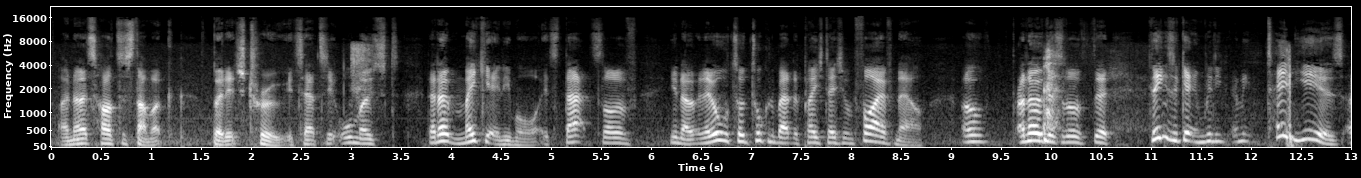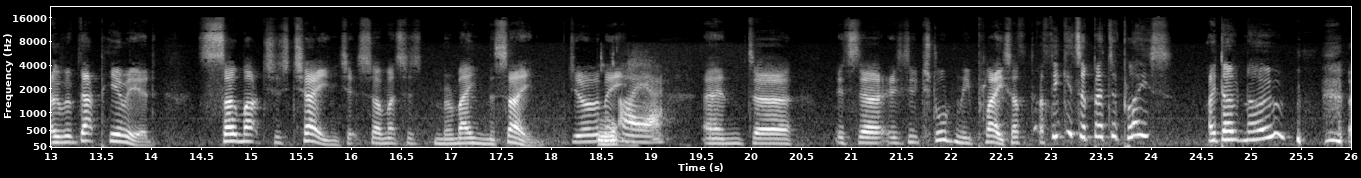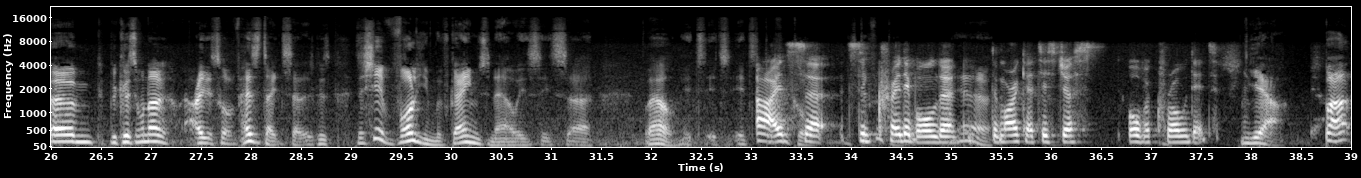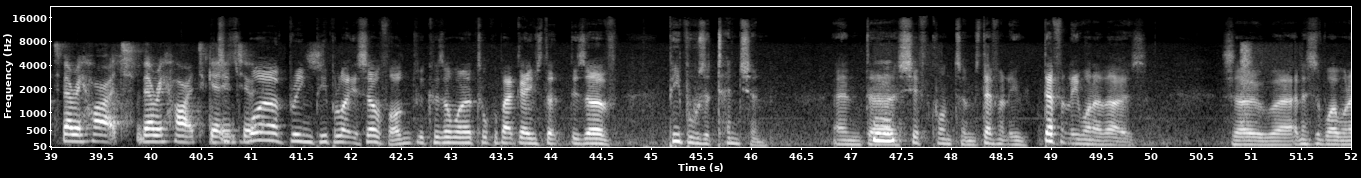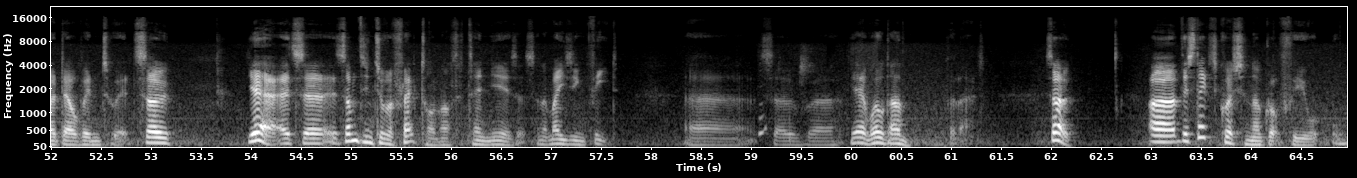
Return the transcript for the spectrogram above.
I know it's hard to stomach, but it's true. It's actually almost. They don't make it anymore. It's that sort of. You know, and they're also talking about the PlayStation 5 now. Oh, I know there's a lot of. The, things are getting really. I mean, 10 years over that period, so much has changed, so much has remained the same. Do you know what I mean? Oh yeah. and uh, it's uh, it's an extraordinary place. I, th- I think it's a better place. I don't know. um, because when I, I sort of hesitate to say this because the sheer volume of games now is is uh, well, it's it's it's. Oh, it's uh, it's incredible. The Yeah. the market is just overcrowded. yeah, but It's very hard, very hard to get into. why I bring people like yourself on because I want to talk about games that deserve people's attention, and uh, Shift Quantum's definitely definitely one of those. So, uh, and this is why I want to delve into it. So, yeah, it's uh, it's something to reflect on after ten years. It's an amazing feat. Uh, so, uh, yeah, well done for that. So, uh, this next question I've got for you all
